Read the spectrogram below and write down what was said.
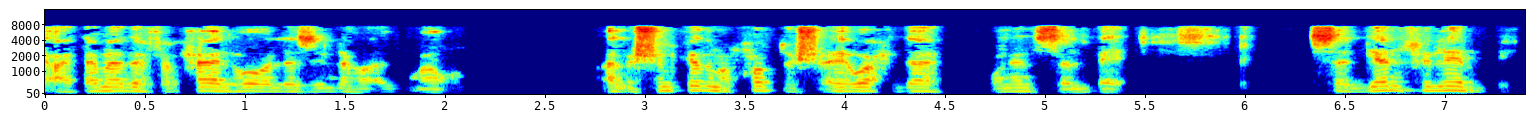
اعتمد في الحال هو الذي له أجمعون. علشان كده ما نحطش إيه واحدة وننسى الباقي. سجان فيليبي.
